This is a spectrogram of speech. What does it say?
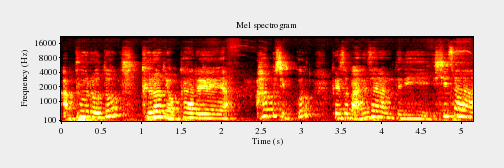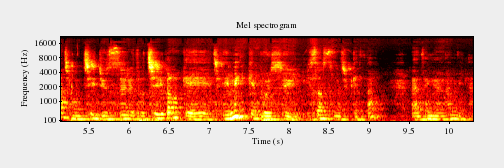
앞으로도 그런 역할을 하고 싶고 그래서 많은 사람들이 시사 정치 뉴스를 더 즐겁게 재밌게 볼 수 있었으면 좋겠다라는 생각을 합니다.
